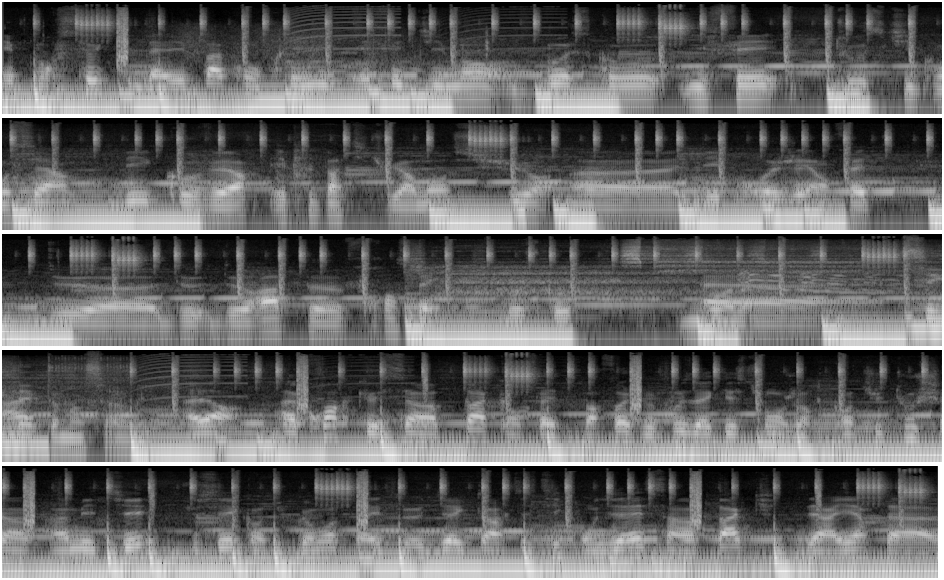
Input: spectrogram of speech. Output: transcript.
Et pour ceux qui ne l'avaient pas compris, effectivement, Bosco, il fait tout ce qui concerne des covers et plus particulièrement sur euh, des projets en fait de, euh, de- de rap euh, français. Bosco. Voilà. Euh, C'est exactement ça, oui. alors, à croire que c'est un pack en fait. Parfois, je me pose la question, genre, quand tu touches un, un métier, tu sais, quand tu commences à être directeur artistique, on dirait c'est un pack. Derrière, euh,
